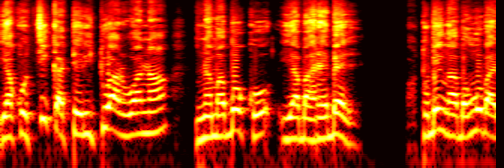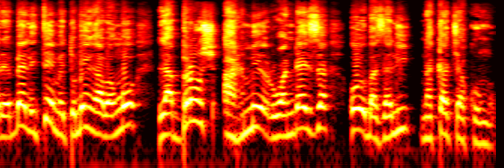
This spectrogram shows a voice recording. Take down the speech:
Ya kotika territoire wana na maboko ya barebele tobengaka bango barebele te me tobengaka bango la branche armée rwandaise oyo bazali na kati ya congo.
